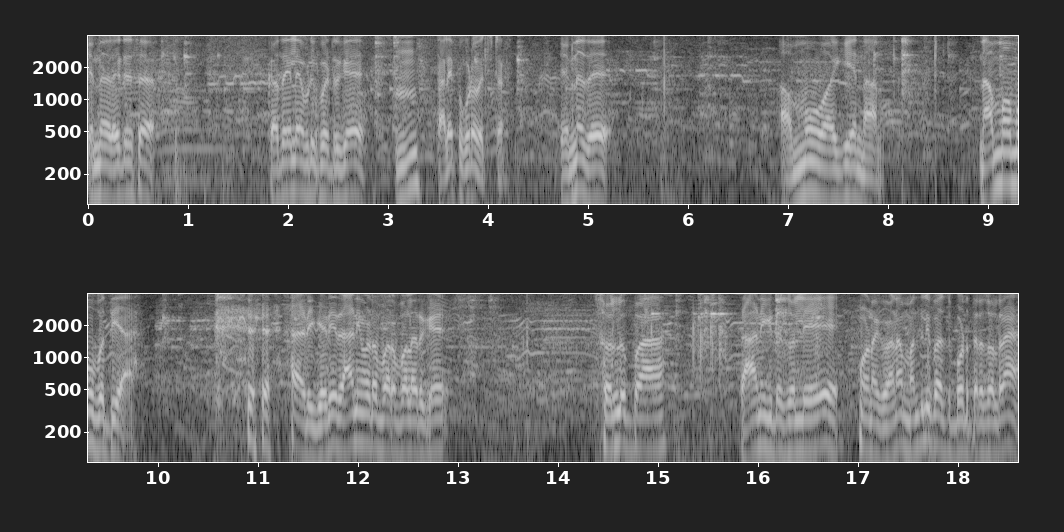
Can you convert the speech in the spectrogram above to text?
என்ன ரைட்டர் சார்? கதையெல்லாம் எப்படி போயிட்டு இருக்கு ம்? தலைப்பு கூட வச்சுட்டேன். என்னது? அம்முவாகிய நான். நம்ம அம்மு பத்தியா? அடிக்கடி ராணியோட போற போல இருக்கு. சொல்லுப்பா. ராணி கிட்ட சொல்லி உனக்கு வேணா மந்த்லி பாஸ் போட்டு தர சொல்றேன்.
